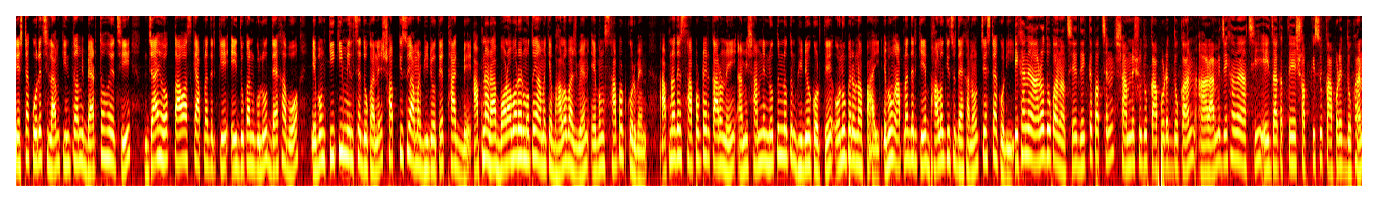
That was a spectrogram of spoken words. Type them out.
চেষ্টা করেছিলাম, কিন্তু আমি ব্যর্থ হয়েছি। যাই হোক, তাও আজকে আপনাদেরকে এই দোকানগুলো দেখাবো এবং কি কি মিলছে দোকানে সব কিছুই আমার ভিডিওতে থাকবে। আপনারা বরাবরের মতোই আমাকে ভালোবাসবেন এবং সাপোর্ট করবেন। আপনাদের সাপোর্টের কারণেই আমি সামনে নতুন নতুন ভিডিও করতে অনুপ্রেরণা পাই এবং আপনাদেরকে ভালো কিছু দেখানোর চেষ্টা করি। এখানে আরও দোকান আছে, দেখতে পাচ্ছেন সামনে শুধু কাপড়ের দোকান আর আমি যেখানে আছি এই জায়গাতে সবকিছু কাপড়ের দোকান।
